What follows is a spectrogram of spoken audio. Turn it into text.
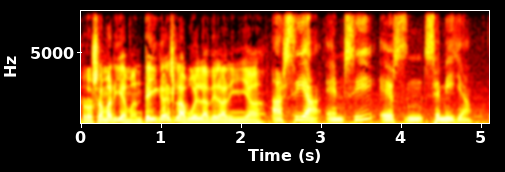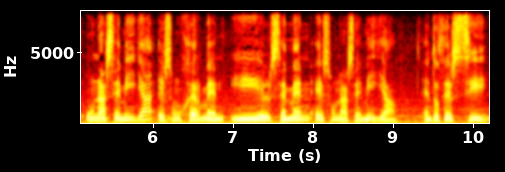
Rosa María Manteiga es la abuela de la niña. Asía en sí es semilla. Una semilla es un germen y el semen es una semilla. Entonces sí,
